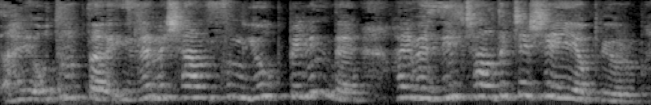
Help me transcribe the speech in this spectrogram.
hani oturup da izleme şansım yok benim de. Hani böyle zil çaldıkça şey yapıyorum.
